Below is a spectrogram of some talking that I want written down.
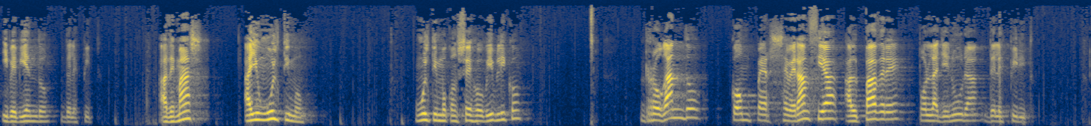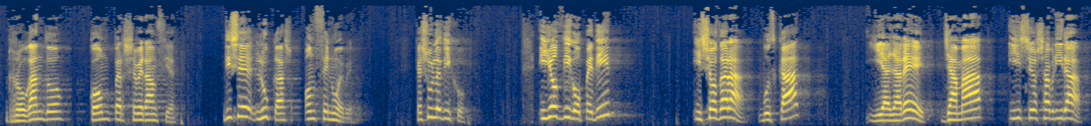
y bebiendo del Espíritu. Además, hay un último, un último consejo bíblico, rogando con perseverancia al Padre por la llenura del Espíritu. Rogando con perseverancia. Dice Lucas 11:9. Jesús le dijo, y yo os digo, pedid y se os dará, buscad y hallaré, llamad y se os abrirá.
